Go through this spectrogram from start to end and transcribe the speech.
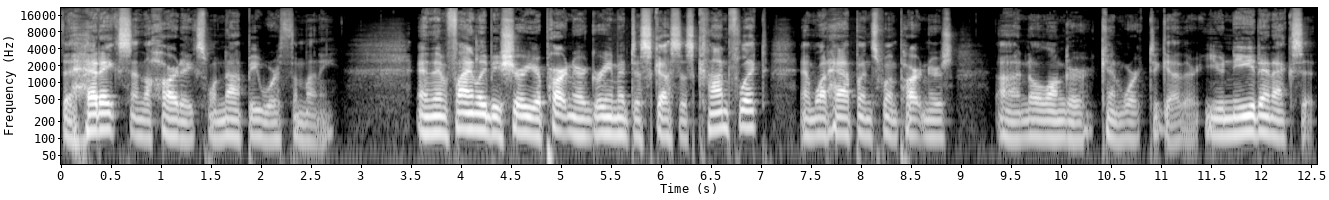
The headaches and the heartaches will not be worth the money. And then finally, be sure your partner agreement discusses conflict and what happens when partners uh, no longer can work together. You need an exit.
